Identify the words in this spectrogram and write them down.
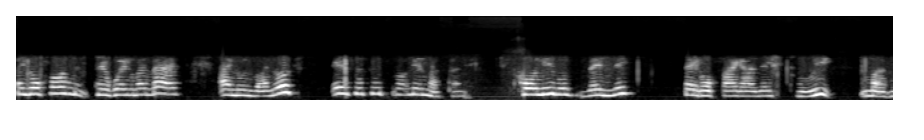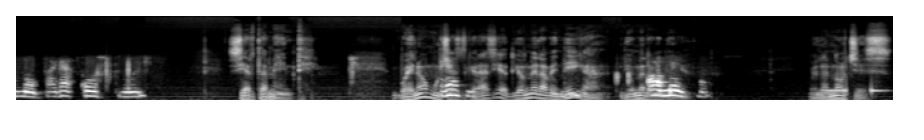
a los jóvenes, se vuelvan a, a los valores. Ese es el problema, padre. Hollywood vende, pero para destruir, más no para construir. Ciertamente. Bueno, muchas gracias. Dios me la bendiga. Dios me la bendiga. Buenas noches.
